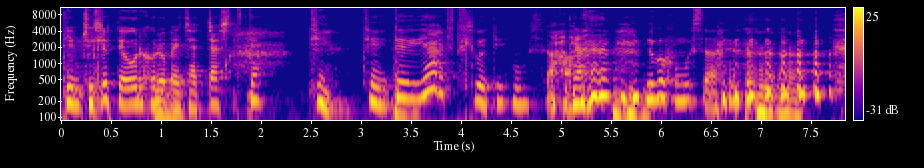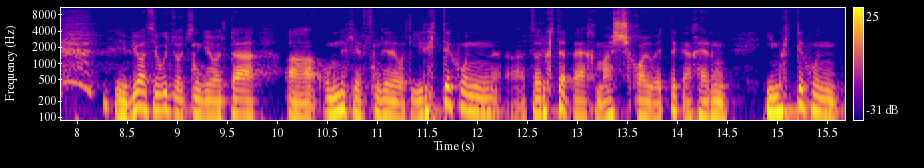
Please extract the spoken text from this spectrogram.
тийм чөлөөтэй өөрөөхөө байж чадж байгаа шүү дээ. Тийм. Тийм. Тэгээ яагаад итгэлгүй тийм хүмүүс. Нөгөө хүмүүс. Би бас юу гэж бодож гэвэл та өмнөх ярилцсан дээр бол эрэгтэй хүн зөрөгтэй байх маш гоё байдаг. Харин эмэгтэй хүн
